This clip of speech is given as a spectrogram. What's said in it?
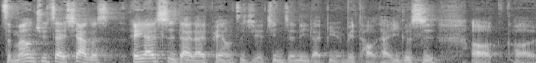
怎么样去在下个 AI 世代来培养自己的竞争力，来避免被淘汰；一个是呃呃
